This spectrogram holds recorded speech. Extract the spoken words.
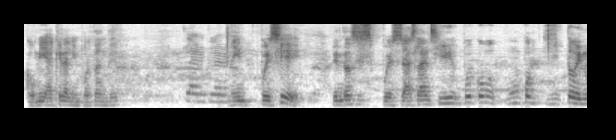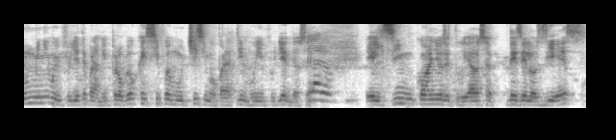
comía, que era lo importante. Claro, claro. Y, pues sí, entonces pues Aslan sí fue como un poquito, en un mínimo influyente para mí, pero veo que sí fue muchísimo para ti, muy influyente, o sea, Claro. el cinco años de tu vida, o sea, desde los 10,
